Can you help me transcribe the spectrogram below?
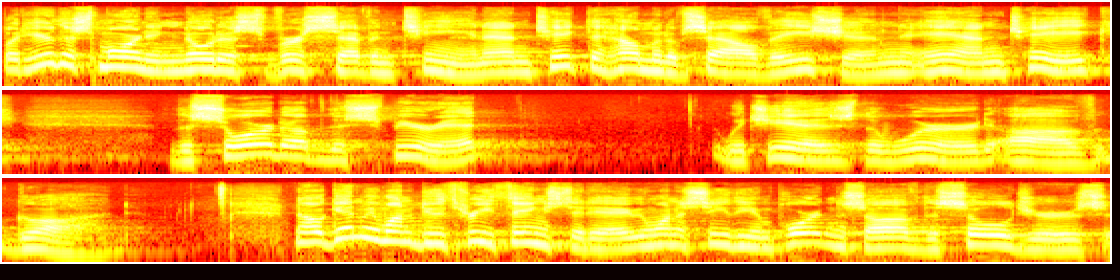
But here this morning, notice verse 17 and take the helmet of salvation and take the sword of the Spirit, which is the Word of God. Now, again, we want to do three things today. We want to see the importance of the soldier's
